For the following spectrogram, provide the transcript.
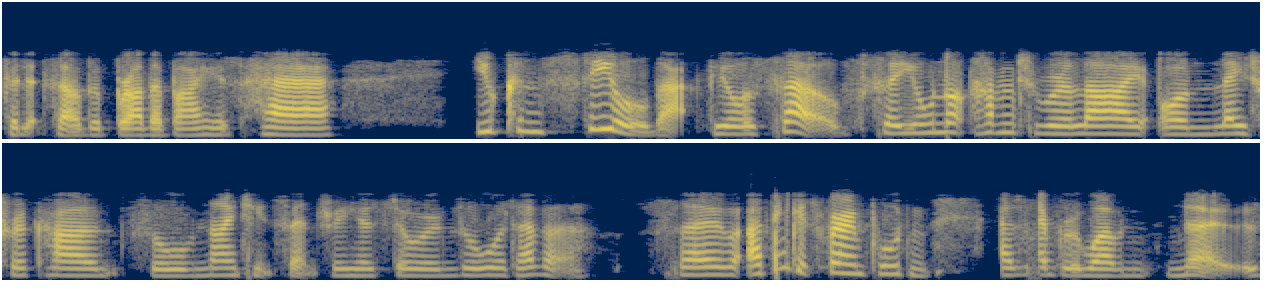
Philip's elder brother by his hair. You can see all that for yourself, so you're not having to rely on later accounts or 19th century historians or whatever. So I think it's very important, as everyone knows,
